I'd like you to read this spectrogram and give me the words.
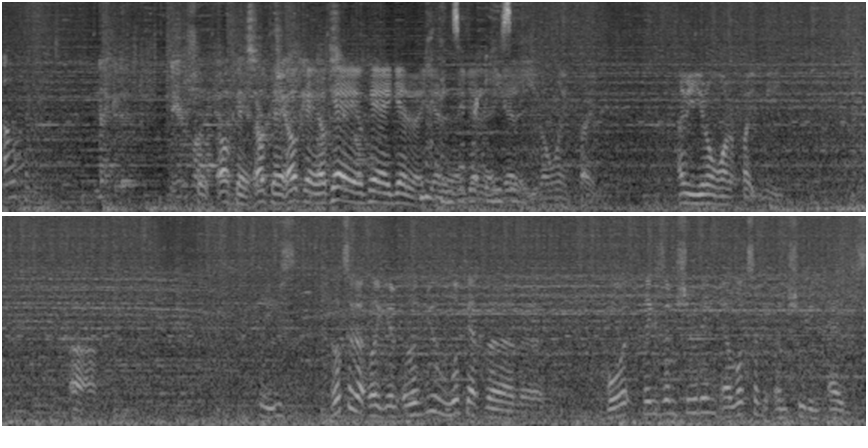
open it. Negative. Nearby Shit. Okay, okay, okay, okay, okay, I get it, I get it, I get ever it, I get it. easy. You don't like fighting. I mean, you don't want to fight me. Uh, please. It looks like, like if, if you look at the, the bullet things I'm shooting, it looks like I'm shooting eggs.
